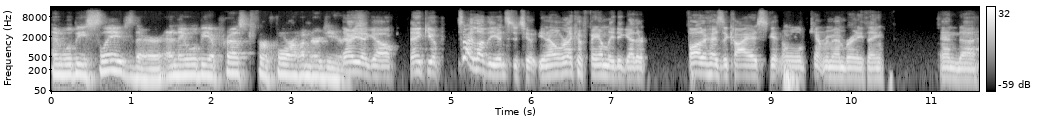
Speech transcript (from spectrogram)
and will be slaves there, and they will be oppressed for 400 years. There you go. Thank you. So I love the Institute. You know, we're like a family together. Father Hezekiah is getting old, can't remember anything. And uh,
